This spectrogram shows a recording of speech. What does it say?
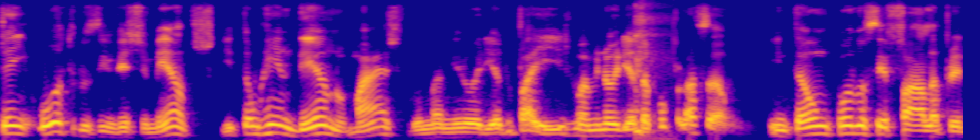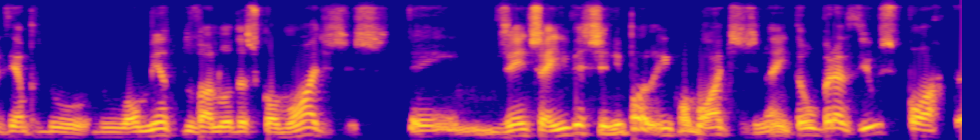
tem outros investimentos que estão rendendo mais para uma minoria do país, uma minoria da população. Então, quando você fala, por exemplo, do, do, aumento do valor das commodities, tem gente aí investindo em, em commodities. Né? Então, o Brasil exporta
